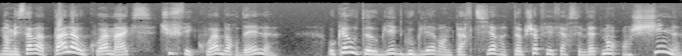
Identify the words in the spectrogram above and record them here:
Non, mais ça va pas là ou quoi, Max? Tu fais quoi, bordel? Au cas où t'as oublié de googler avant de partir, Topshop fait faire ses vêtements en Chine,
